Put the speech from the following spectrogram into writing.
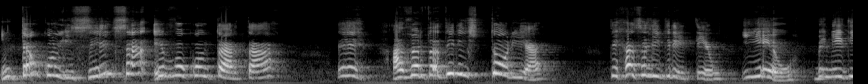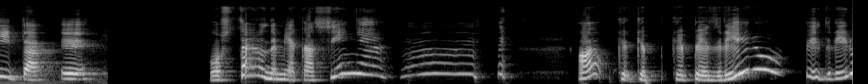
Então, com licença, eu vou contar, tá? É a verdadeira história de Hansel e Gretel. E eu, Benedita. É. Gostaram da minha casinha? Hum. Ah, que, que, que pedreiro? Pedreiro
